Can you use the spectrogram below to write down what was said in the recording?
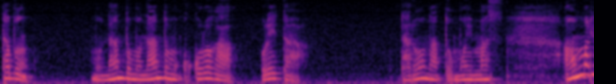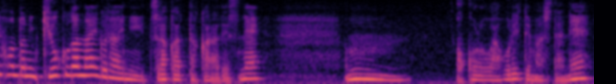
多分もう何度も何度も心が折れただろうなと思います。あんまり本当に記憶がないぐらいに辛かったからですね。うん心は折れてましたね。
